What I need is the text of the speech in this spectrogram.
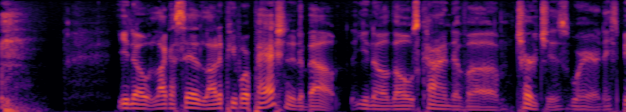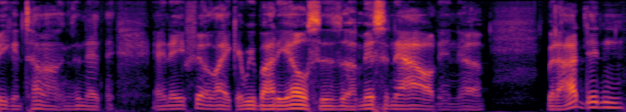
you know, like I said, a lot of people are passionate about you know those kind of um, churches where they speak in tongues and that, and they feel like everybody else is uh, missing out. And uh, but I didn't,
